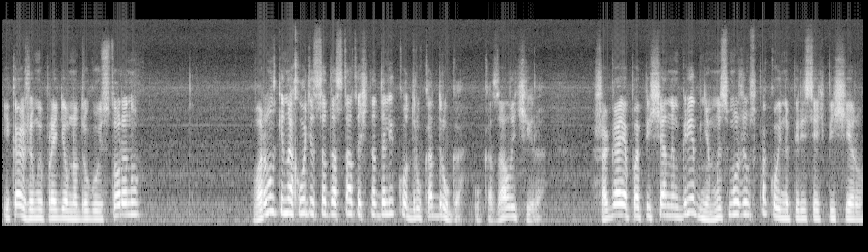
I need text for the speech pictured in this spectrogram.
«И как же мы пройдем на другую сторону?» Воронки находятся достаточно далеко друг от друга, указал Ичиро. Шагая по песчаным гребням, мы сможем спокойно пересечь пещеру.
